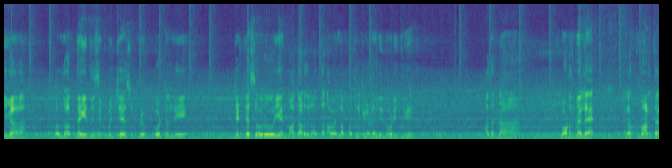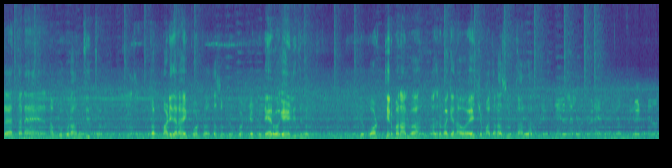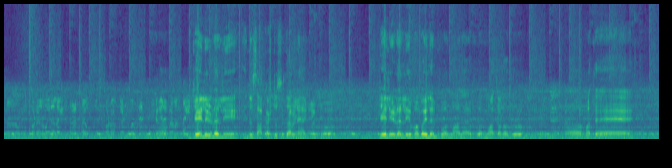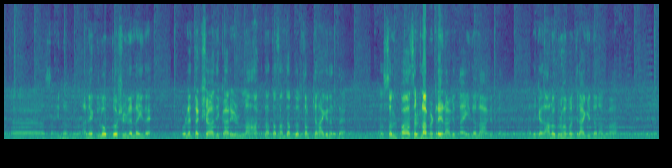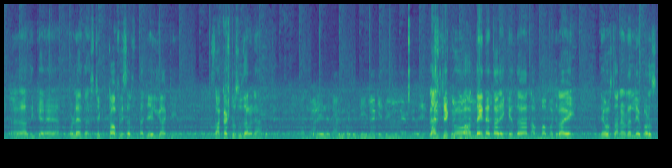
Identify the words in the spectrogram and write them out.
ಈಗ ಒಂದು ಹದಿನೈದು ದಿವಸಕ್ಕೆ ಮುಂಚೆ ಸುಪ್ರೀಂ ಕೋರ್ಟಲ್ಲಿ ಜಡ್ಜಸ್ ಅವರು ಏನು ಮಾತಾಡಿದ್ರು ಅಂತ ನಾವೆಲ್ಲ ಪತ್ರಿಕೆಗಳಲ್ಲಿ ನೋಡಿದ್ವಿ. ಅದನ್ನು ನೋಡಿದ ಮೇಲೆ ರದ್ದು ಮಾಡ್ತಾರೆ ಅಂತಲೇ ನಮಗೂ ಕೂಡ ಅನಿಸಿತ್ತು. ತಪ್ಪು ಮಾಡಿದ್ದಾರೆ ಹೈಕೋರ್ಟು ಅಂತ ಸುಪ್ರೀಂ ಕೋರ್ಟ್ ಜಡ್ಜು ನೇರವಾಗೇ ಹೇಳಿದರು. ಇದು ಕೋರ್ಟ್ ತೀರ್ಮಾನ ಅಲ್ವಾ? ಅದ್ರ ಬಗ್ಗೆ ನಾವು ಹೆಚ್ಚು ಮಾತಾಡೋ ಸೂಕ್ತ ಅಲ್ಲ. ಜೈಲುಗಳಲ್ಲಿ ಇನ್ನೂ ಸಾಕಷ್ಟು ಸುಧಾರಣೆ ಆಗಬೇಕು. ಜೈಲುಗಳಲ್ಲಿ ಮೊಬೈಲಲ್ಲಿ ಫೋನ್ ಮಾ ಫೋನ್ ಮಾತಾಡೋದು ಮತ್ತು ಇನ್ನೂ ಅನೇಕ ಲೋಪದೋಷಗಳೆಲ್ಲ ಇದೆ. ಒಳ್ಳೆ ದಕ್ಷ ಅಧಿಕಾರಿಗಳನ್ನ ಹಾಕಿದಂಥ ಸಂದರ್ಭದಲ್ಲಿ ಸ್ವಲ್ಪ ಚೆನ್ನಾಗಿರುತ್ತೆ. ಸ್ವಲ್ಪ ಸಡಿಲ ಬಿಟ್ಟರೆ ಏನಾಗುತ್ತೆ? ಇದೆಲ್ಲ ಆಗುತ್ತೆ. ಅದಕ್ಕೆ ನಾನು ಗೃಹ ಮಂತ್ರಿ ಆಗಿದ್ದಾನಲ್ವ ಅದಕ್ಕೆ ಒಳ್ಳೆ ಸ್ಟ್ರಿಕ್ಟ್ ಆಫೀಸರ್ಸ್ನ ಜೈಲಿಗೆ ಹಾಕಿ ಸಾಕಷ್ಟು ಸುಧಾರಣೆ ಆಗುತ್ತೆ. ಪ್ಲಾಸ್ಟಿಕ್ಕು ಹದಿನೈದನೇ ತಾರೀಕಿಂದ ನಮ್ಮ ಮುಜರಾಯಿ ದೇವಸ್ಥಾನಗಳಲ್ಲಿ ಬಳಸ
